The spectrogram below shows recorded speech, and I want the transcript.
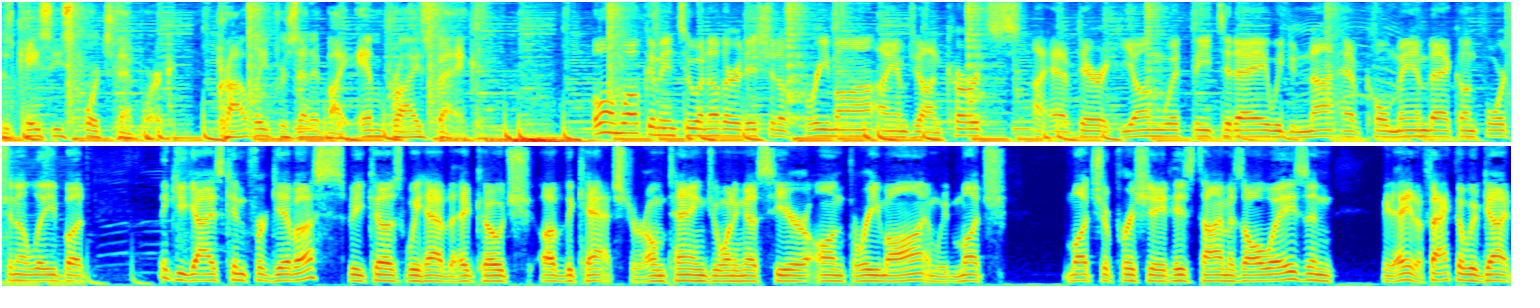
is KC Sports Network, proudly presented by Emprise Bank. Hello and welcome into another edition of Ma. I am John Kurtz. I have Derek Young with me today. We do not have Cole Manbeck, unfortunately, but I think you guys can forgive us because we have the head coach of the Cats, Jerome Tang, joining us here on Three Ma, and we much, much appreciate his time as always. And I mean, hey, the fact that we've got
